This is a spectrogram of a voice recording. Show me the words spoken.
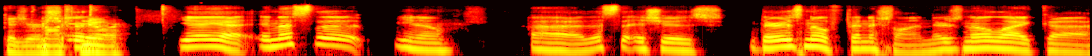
because you're an For entrepreneur. Yeah, yeah. And that's the, you know, uh that's the issue is there is no finish line there's no like uh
